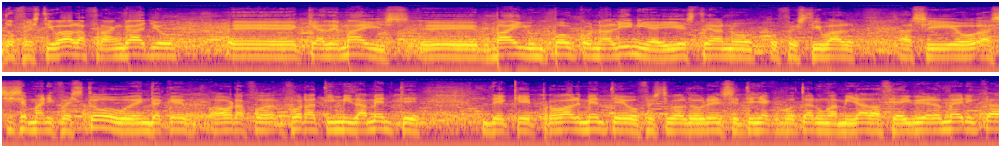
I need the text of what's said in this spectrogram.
do Festival a Frangallo eh, que ademais eh, vai un pouco na línea e este ano o festival así, o, así se manifestou ainda que agora fora timidamente de que probablemente o Festival de Ourense teña que botar unha mirada hacia Iberoamérica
